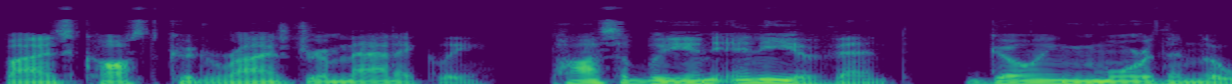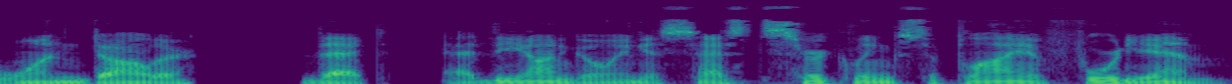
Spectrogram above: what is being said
Pi's cost could rise dramatically, possibly in any event, going more than the $1. That, at the ongoing assessed circling supply of 40M,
